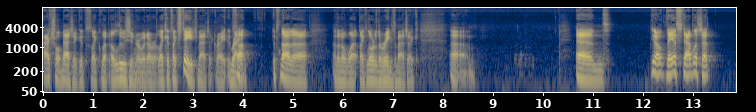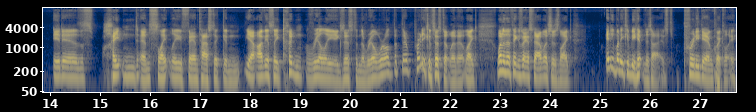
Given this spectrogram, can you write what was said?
actual magic. It's like what illusion or whatever. Like it's like stage magic, right? It's Right. not. It's not uh I don't know what like Lord of the Rings magic. Um, and you know they establish that it is heightened and slightly fantastic and yeah obviously couldn't really exist in the real world but they're pretty consistent with it like one of the things they establish is like anybody can be hypnotized pretty damn quickly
